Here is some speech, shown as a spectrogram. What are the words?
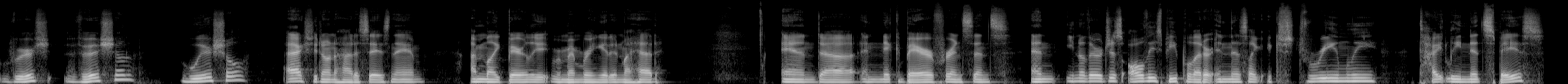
Virschel? Wirschel? I actually don't know how to say his name. I'm like barely remembering it in my head. And uh, and Nick Bare, for instance. And you know, there are just all these people that are in this like extremely tightly knit space,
